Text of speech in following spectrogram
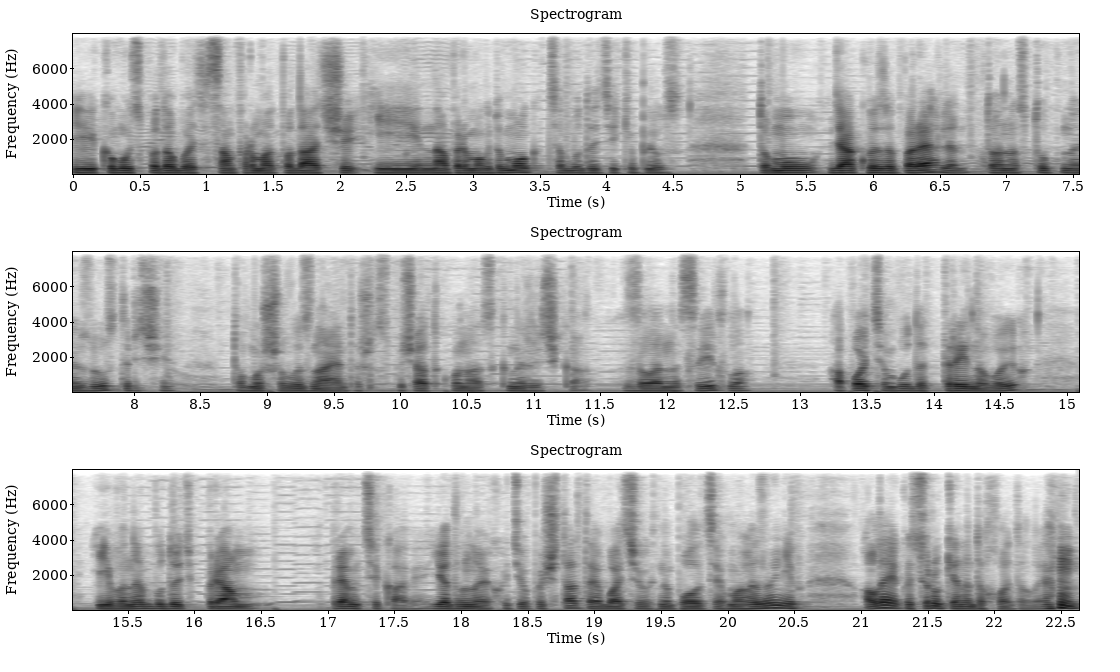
і комусь подобається сам формат подачі і напрямок думок, це буде тільки плюс. Тому дякую за перегляд. До наступної зустрічі. тому що ви знаєте, що спочатку у нас книжечка Зелене світло, а потім буде три нових, і вони будуть прям, прям цікаві. Я давно їх хотів почитати, я бачив їх на полицях магазинів, але якось руки не доходили,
